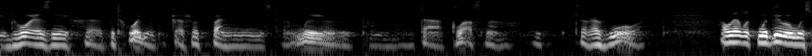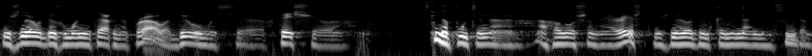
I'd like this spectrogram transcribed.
і двоє з них е, підходять і кажуть, от пані міністр, ми там так, класна розмова. Але от ми дивимося міжнародне гуманітарне право, дивимося в те, що на Путіна оголошений арешт міжнародним кримінальним судом.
